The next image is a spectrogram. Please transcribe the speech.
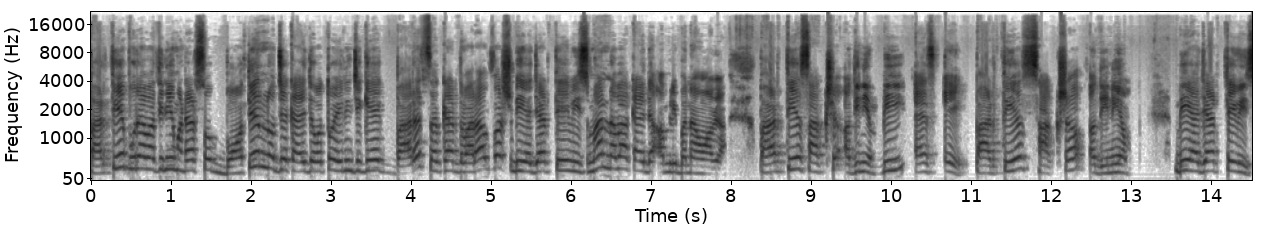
ભારતીય પુરાવા અધિનિયમ અઢારસો બોતેર નો જે કાયદો હતો, એની જગ્યાએ ભારત સરકાર દ્વારા વર્ષ બે હજાર ત્રેવીસમાં નવા કાયદા અમલી બનાવવામાં આવ્યા. ભારતીય સાક્ષ્ય અધિનિયમ બીએસએ ભારતીય સાક્ષ્ય અધિનિયમ, બે હજાર ત્રેવીસ.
